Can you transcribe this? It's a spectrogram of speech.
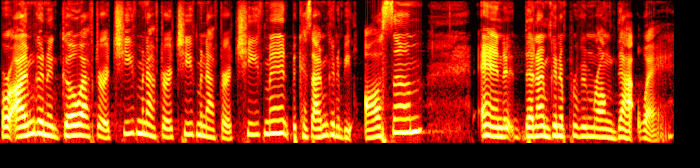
Or I'm going to go after achievement after achievement after achievement because I'm going to be awesome and then I'm going to prove him wrong that way.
